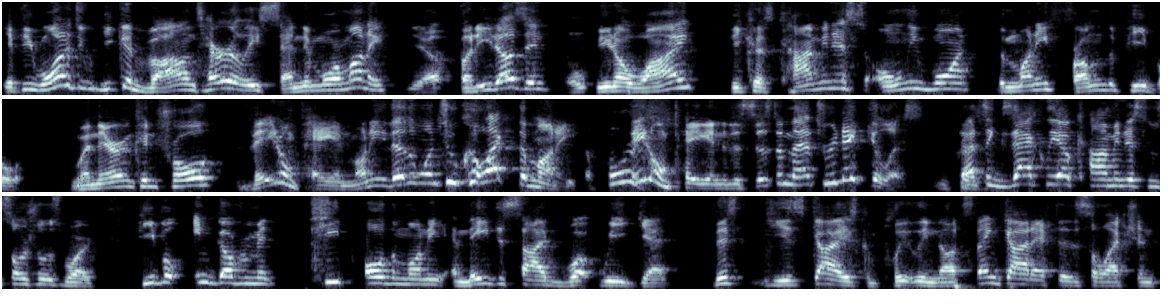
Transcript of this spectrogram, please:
if he wanted to, he could voluntarily send him more money, Yep. but he doesn't. Nope. You know why? Because communists only want the money from the people. When they're in control, they don't pay in money. They're the ones who collect the money. Of course. They don't pay into the system. That's ridiculous. That's exactly how communists and socialists work. People in government keep all the money and they decide what we get. This this guy is completely nuts. Thank God after this election,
